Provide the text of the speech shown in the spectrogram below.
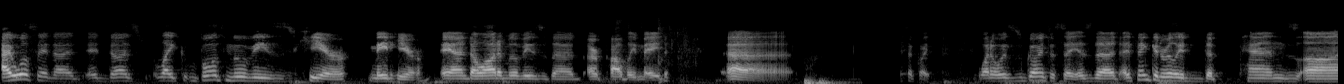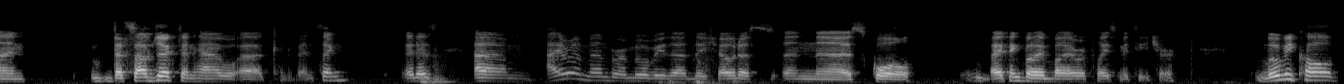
I will say that it does like both movies here made here, and a lot of movies that are probably made. Uh, basically, what I was going to say is that I think it really depends on the subject and how uh, convincing it is. Mhm. Um, I remember a movie that they showed us in uh, school. I think by by a replacement teacher. movie called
